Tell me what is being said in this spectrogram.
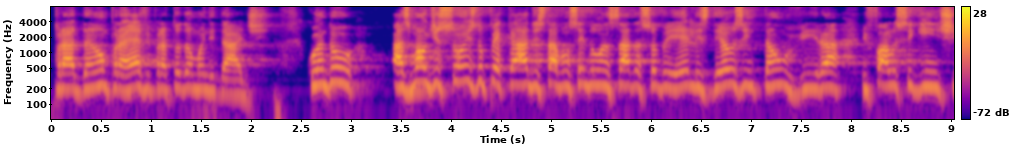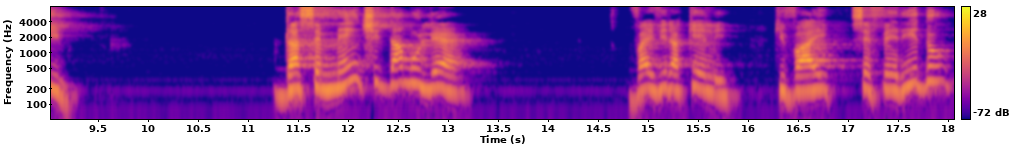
para Adão, para Eva e para toda a humanidade. Quando as maldições do pecado estavam sendo lançadas sobre eles, Deus então vira e fala o seguinte: da semente da mulher vai vir aquele que vai ser ferido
